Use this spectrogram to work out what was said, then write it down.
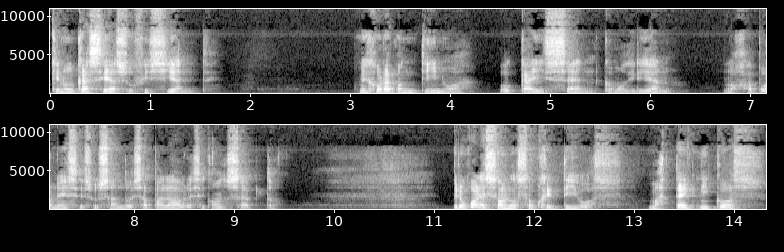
que nunca sea suficiente. Mejora continua, o kaizen, como dirían los japoneses usando esa palabra, ese concepto. Pero ¿cuáles son los objetivos? ¿Más técnicos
